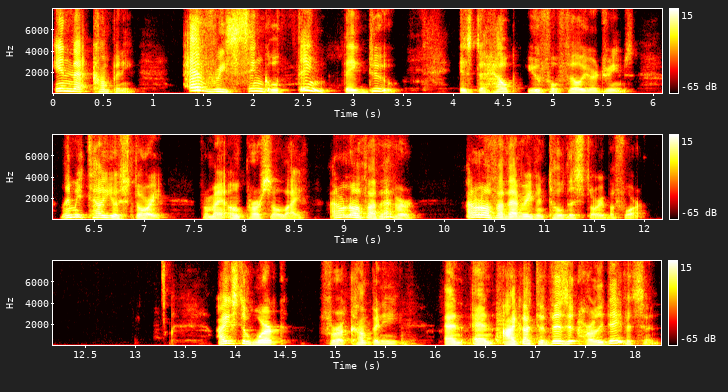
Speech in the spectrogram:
in that company, every single thing they do is to help you fulfill your dreams. Let me tell you a story from my own personal life. I don't know if I've ever, I don't know if I've ever even told this story before. I used to work for a company and and I got to visit Harley Davidson.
